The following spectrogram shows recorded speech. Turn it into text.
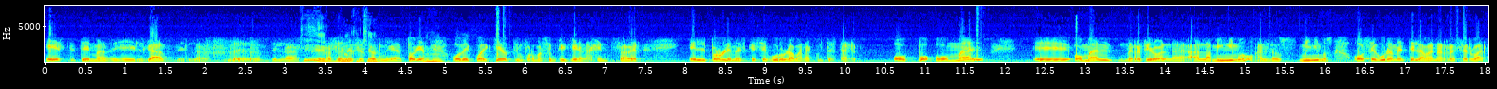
este tema del gas, de las, de, las situaciones migratorias o de cualquier otra información que quiera la gente saber, el problema es que seguro la van a contestar o, o mal eh, o mal, me refiero a la, a la mínimo, a los mínimos, o seguramente la van a reservar,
